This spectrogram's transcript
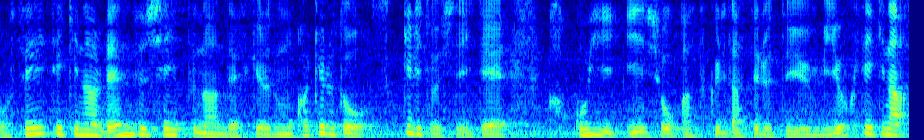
個性的なレンズシェイプなんですけれどもかけるとすっきりとしていてかっこいい印象が作り出せるという魅力的な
